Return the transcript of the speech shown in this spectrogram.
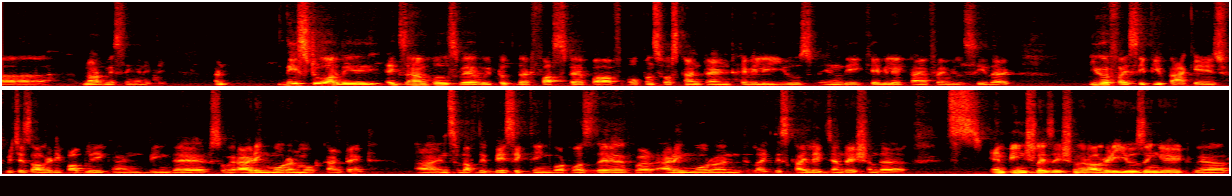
uh, not missing anything. And these two are the examples where we took that first step of open source content heavily used in the Kaby Lake timeframe. You'll see that UEFI CPU package, which is already public and being there. So we're adding more and more content. Uh, instead of the basic thing, what was there, we're adding more and like the Skylake generation, the MP initialization, we're already using it. We are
